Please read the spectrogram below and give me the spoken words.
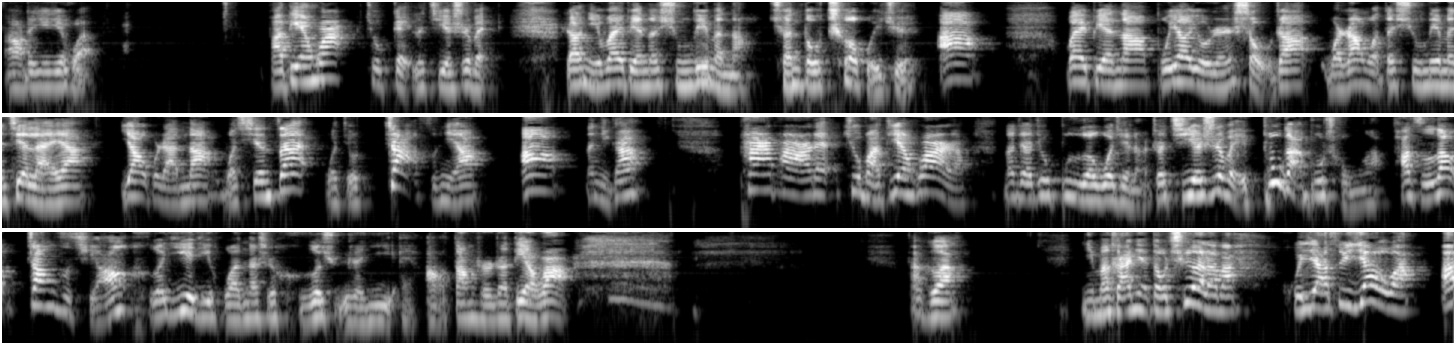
啊，这叶继欢把电话就给了街市委，让你外边的兄弟们呢全都撤回去啊，外边呢不要有人守着，我让我的兄弟们进来呀，要不然呢，我现在我就炸死你啊啊！那你看。啪啪的就把电话啊，那家就拨过去了。这街市委不敢不从啊，他知道张子强和叶继欢那是何许人也啊！当时这电话，大哥，你们赶紧都撤了吧，回家睡觉吧啊！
